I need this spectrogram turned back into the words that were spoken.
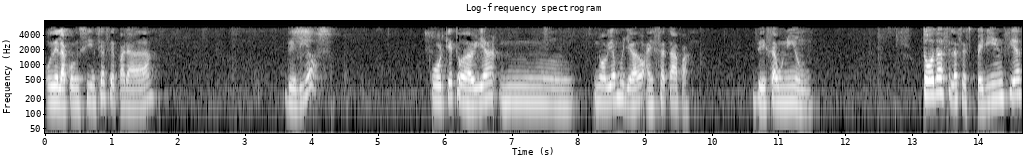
o de la conciencia separada de Dios, porque todavía mm, no habíamos llegado a esa etapa de esa unión. Todas las experiencias,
